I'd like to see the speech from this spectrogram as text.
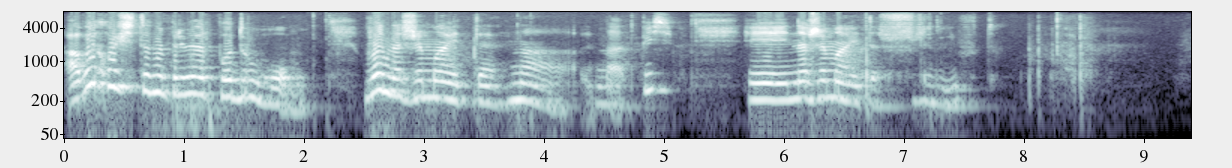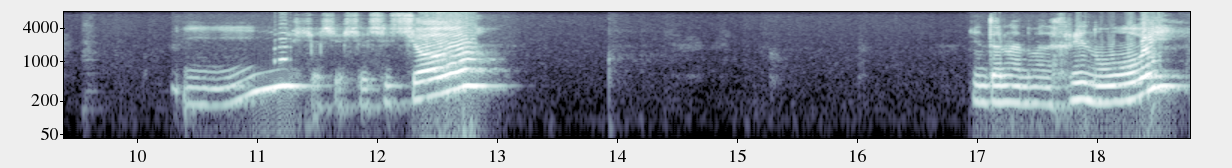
А ви хочете, наприклад, по-другому. Ви нажимаєте на надпись, і нажимаєте шрифт. І щас, щас, щас, щас, щас. Інтернет у мене хреновий.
